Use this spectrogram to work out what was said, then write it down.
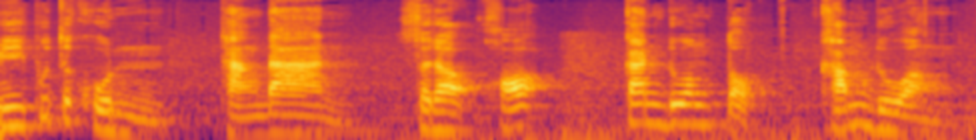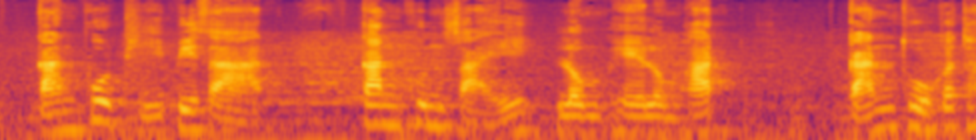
มีพุทธคุณทางด้าน สะเดาะเคราะห์กันดวงตกค้ำดวง การพูดผีปีศาจกันคุณใสลมเพลมพัด กันถูกกระท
